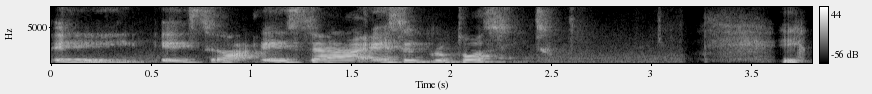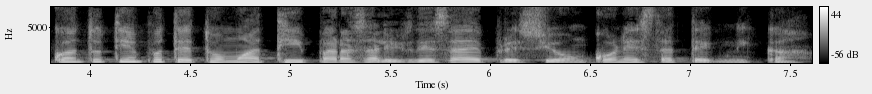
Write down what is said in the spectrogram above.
eh, esa, ese propósito. ¿Y cuánto tiempo te tomó a ti para salir de esa depresión con esta técnica?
